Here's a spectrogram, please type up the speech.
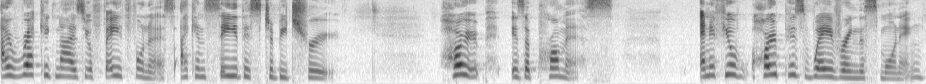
I recognize your faithfulness. I can see this to be true. Hope is a promise. And if your hope is wavering this morning,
